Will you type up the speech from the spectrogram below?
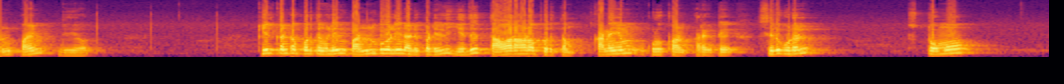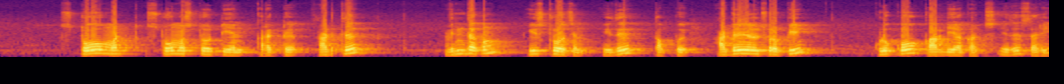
ஒன் பாயிண்ட் ஜீரோ. கீழ்கண்ட பொருத்தங்களின் பண்புகளின் அடிப்படையில் எது தவறான பொருத்தம்? கணையம் குளுக்கான் கரெக்டு சிறுகுடல் ஸ்டொமோ ஸ்டோமட் ஸ்டோமஸ்டோட்டியன் கரெக்டு அடுத்து விந்தகம் ஈஸ்ட்ரோஜன் இது தப்பு. அட்ரினல் சுரப்பி குளுக்கோ கார்டியாகட்ஸ் இது சரி.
